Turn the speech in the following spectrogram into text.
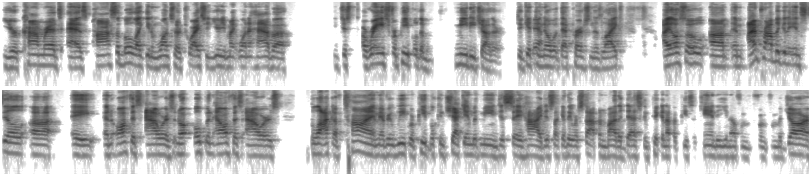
your comrades as possible. Like you know, once or twice a year, you might want to have a just arrange for people to meet each other to get yeah. to know what that person is like. I also um, am. I'm probably going to instill uh, a an office hours, an open office hours block of time every week where people can check in with me and just say hi, just like if they were stopping by the desk and picking up a piece of candy, you know, from from from a jar.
